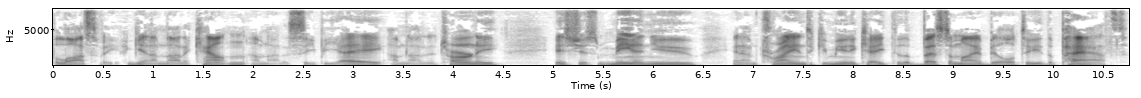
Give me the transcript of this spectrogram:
philosophy. Again, I'm not an accountant, I'm not a CPA, I'm not an attorney. It's just me and you, and I'm trying to communicate to the best of my ability the path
